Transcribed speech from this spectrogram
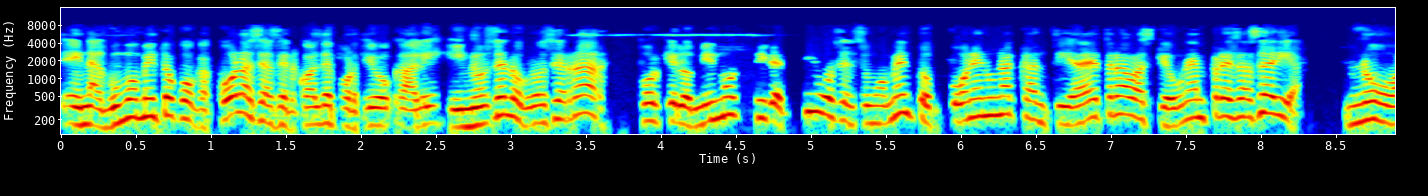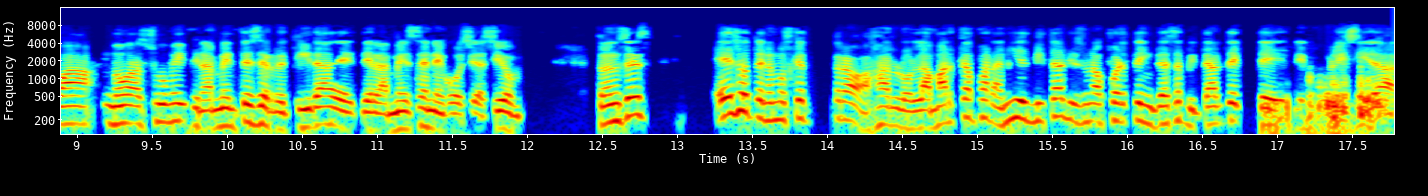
En algún momento Coca-Cola se acercó al Deportivo Cali y no se logró cerrar porque los mismos directivos en su momento ponen una cantidad de trabas que una empresa seria no va, no asume y finalmente se retira de, la mesa de negociación. Entonces, eso tenemos que trabajarlo. La marca para mí es vital y es una fuerte ingreso vital de, de publicidad.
